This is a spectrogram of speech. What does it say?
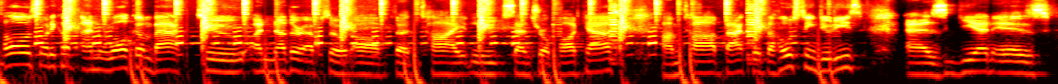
Hello, Sawasdee Cup, and welcome back to another episode of the Thai League Central podcast. I'm Ta back with the hosting duties as Gian is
